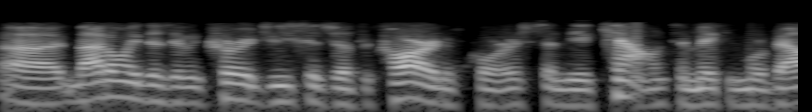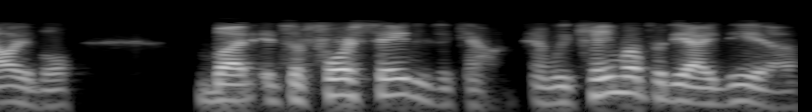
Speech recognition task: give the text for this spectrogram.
uh, not only does it encourage usage of the card, of course, and the account and make it more valuable, but it's a forced savings account. And we came up with the idea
